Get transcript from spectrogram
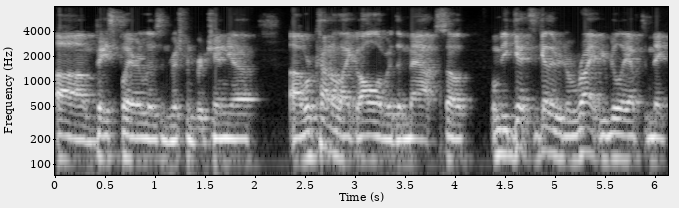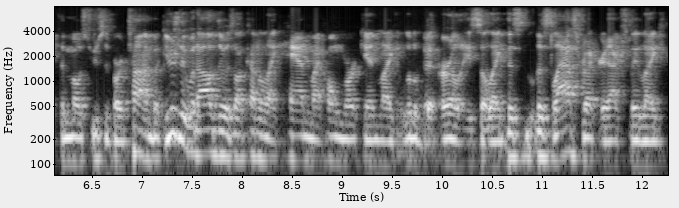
um, bass player lives in Richmond, Virginia. Uh, we're kind of like all over the map. So when we get together to write, we really have to make the most use of our time. But usually, what I'll do is I'll kind of like hand my homework in like a little bit early. So like this this last record, actually, like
